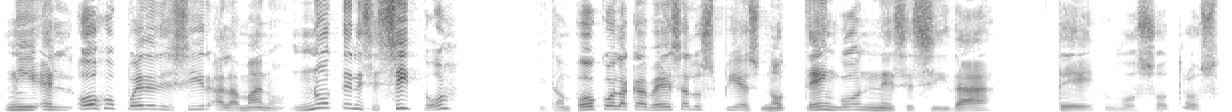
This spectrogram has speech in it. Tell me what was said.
Ni el ojo puede decir a la mano, no te necesito, ni tampoco la cabeza, los pies, no tengo necesidad de vosotros.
